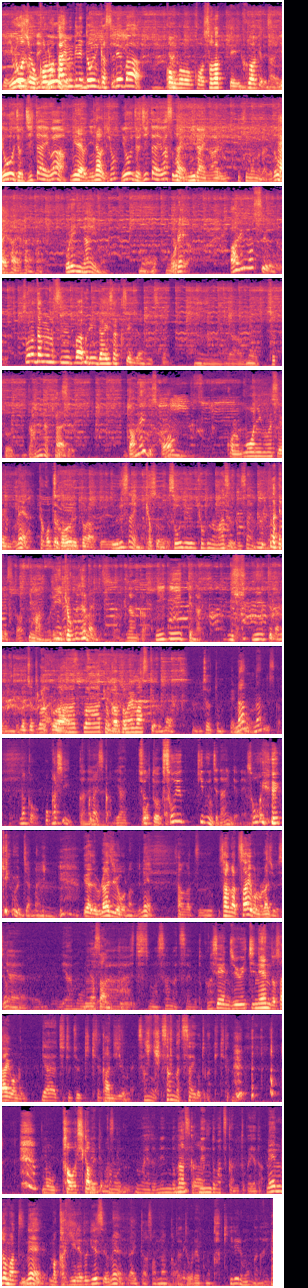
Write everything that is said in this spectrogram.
いや幼女をねこのタイミングで幼どうにかすれば女今後こう育っていくわけです。よだから幼女自体は未来を担うでしょ？幼女自体はすごいはい。未来のある生き物だけど、はいはいはいはい。俺にないもん。もう俺ありますよ。そのためのスーパーフリー大作戦じゃないですか。うん。いやもうちょっとダメな気がする、ダメですか、このモーニング娘。もね「ぴょこぴょこウルトラ」という。うるさいもん曲そういう曲がまずうるさいもんうるさいですか？今の俺にいい曲じゃないですか？なんかいいいいってなる。いいってなるんですけどじゃあちょっとわ曲はわーわ曲は止めますけども。ちょっとえなんなんですか？なんかおかしいくかないですか？いやちょっとそういう気分じゃないんだよねそういう気分じゃない、うん。いやでもラジオなんでね3月3月最後のラジオですよ。いやいやいやもう皆さんっていう。あーちょっともう3月最後とか。2011年度最後のいやちょっとちょっと聞きたくない感じを3月3月最後とか聞きたくない もう顔しかめてますけど。ねこのもうやだ年度なんすか？末か年度末感とかやだ。年度末ね、まあ、書き入れ時ですよねライターさんなんかはね。だって俺もう書き入れるもんがないよ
